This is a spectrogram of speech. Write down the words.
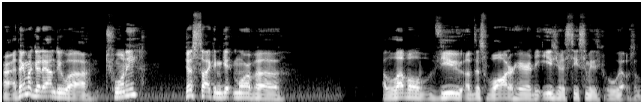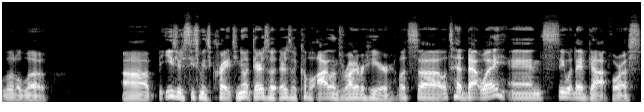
right, I think I'm to go down to uh, 20 just so I can get more of a a level view of this water here. It'd be easier to see some of these. Ooh, that was a little low. Uh, be easier to see some of these crates. You know what? There's a there's a couple islands right over here. Let's uh let's head that way and see what they've got for us.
